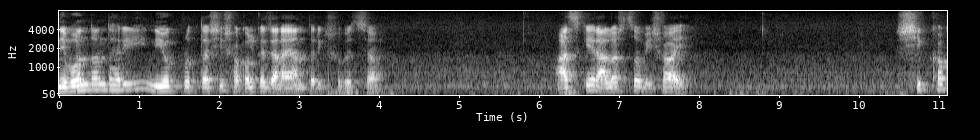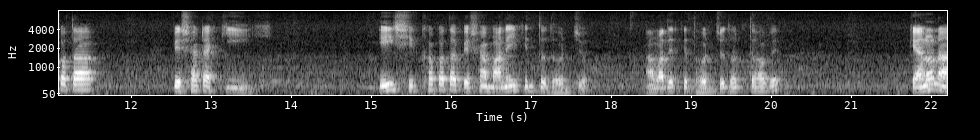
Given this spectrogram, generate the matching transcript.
নিবন্ধনধারী নিয়োগ প্রত্যাশী সকলকে জানায় আন্তরিক শুভেচ্ছা। আজকের আলোচ্য বিষয়, শিক্ষকতা পেশাটা কি? এই শিক্ষকতা পেশা মানেই কিন্তু ধৈর্য। আমাদেরকে ধৈর্য ধরতে হবে। কেননা,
